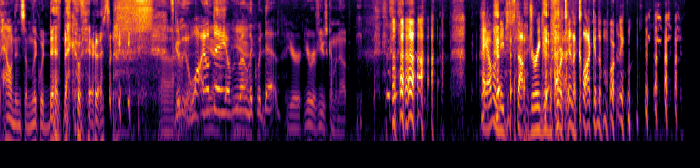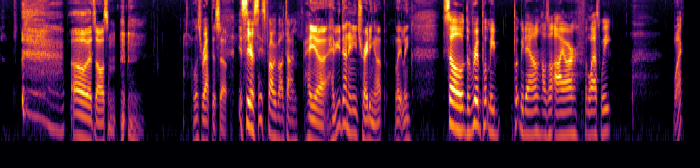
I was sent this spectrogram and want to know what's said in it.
pounding some liquid death back over there. That's It's gonna be a wild yeah, day of uh, yeah. liquid death. your your review's coming up. Hey, I'm gonna need you to stop drinking before ten o'clock in the morning. Oh, that's awesome. let's wrap this up. Seriously, it's probably about time. Hey, uh, have you done any trading up lately? So the rib put me put me down. I was on IR for the last week. What?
